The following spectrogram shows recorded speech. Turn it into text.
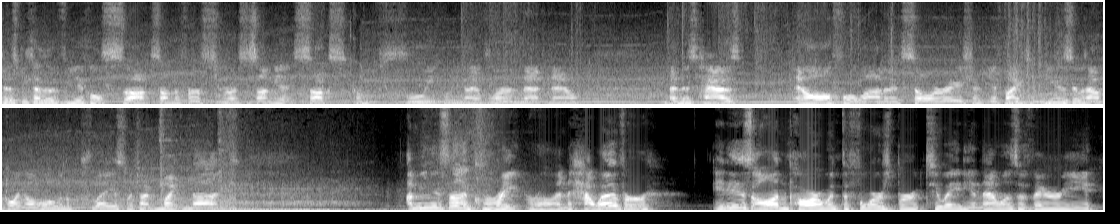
just because a vehicle sucks on the first two runs does it sucks completely. I've learned that now. And this has an awful lot of acceleration. If I can use it without going all over the place, which I might not. I mean, it's not a great run. However, it is on par with the Forsberg 280, and that was a very,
